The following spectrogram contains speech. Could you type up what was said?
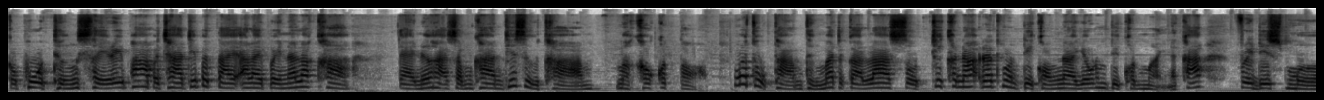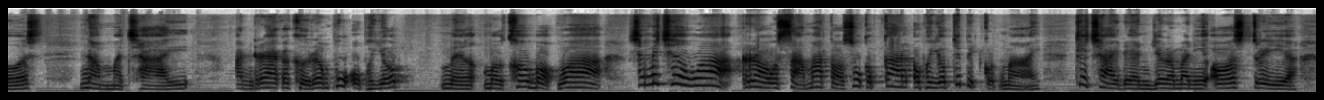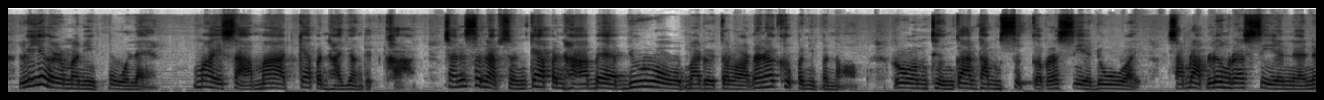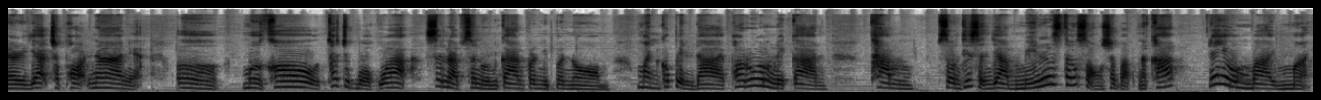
ก็พูดถึงเสรีภาพประชาธิปไตยอะไรไปนั่นละค่ะ แต่เนื้อหาสำคัญที่สื่อถามมาเขาก็ตอบ เมื่อถูกถามถึงมาตรการล่าสุดที่คณะรัฐมนตรีของนายกรัฐมนตรีคนใหม่นะคะเฟรดิชเมอร์สนำมาใช้ อันแรกก็คือเรื่องผู้อพยพเมเมอร์เคิลบอกว่า ฉันไม่เชื่อว่าเราสามารถต่อสู้กับการอพยพที่ผิดกฎหมาย ที่ชายแดนเยอรมนีออสเตรีย หรือเยอรมนีโปแลนด์ ไม่สามารถแก้ปัญหาอย่างเด็ดขาด ฉันสนับสนุนแก้ปัญหาแบบยุโรปมาโดยตลอดนั่นก็คือปณิปนอม รวมถึงการทำศึกกับรัสเซียด้วยสำหรับเรื่องรัสเซียเนี่ยในระยะเฉพาะหน้าเนี่ยเออเมอร์เคิลถ้าจะบอกว่าสนับสนุนการประนิประนอม มันก็เป็นได้ เพราะร่วมในการทำสนธิสัญญามินส์ทั้งสองฉบับนะคะนโยบายใหม่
